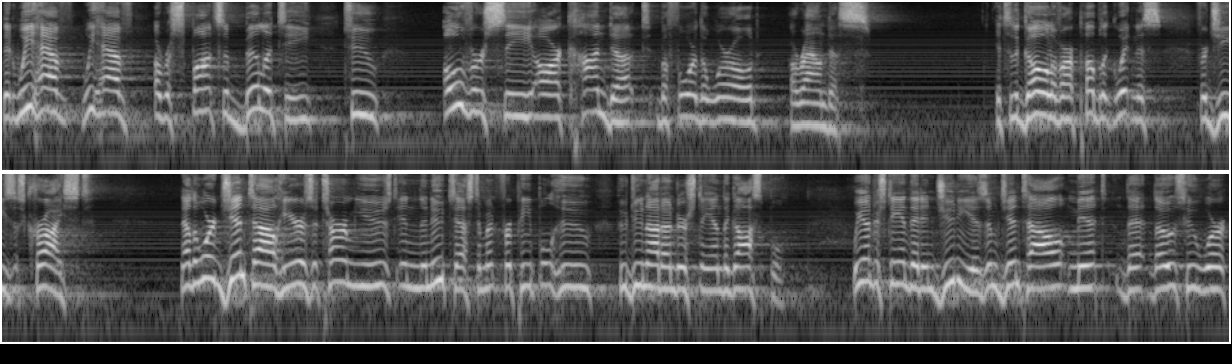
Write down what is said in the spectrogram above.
That we have, we have a responsibility to oversee our conduct before the world around us. It's the goal of our public witness for Jesus Christ. Now, the word Gentile here is a term used in the New Testament for people who, who do not understand the gospel. We understand that in Judaism, Gentile meant that those who were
